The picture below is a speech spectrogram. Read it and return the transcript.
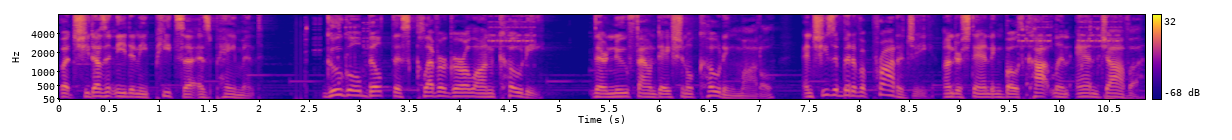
but she doesn't need any pizza as payment. Google built this clever girl on Codey, their new foundational coding model, and she's a bit of a prodigy, understanding both Kotlin and Java.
